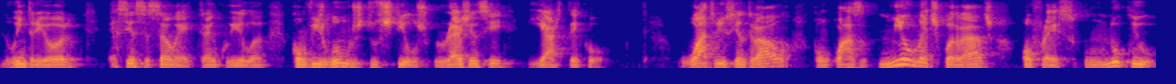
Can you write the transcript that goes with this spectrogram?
No interior, a sensação é tranquila, com vislumbres dos estilos Regency e Art Deco. O átrio central, com quase mil metros quadrados, oferece um núcleo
